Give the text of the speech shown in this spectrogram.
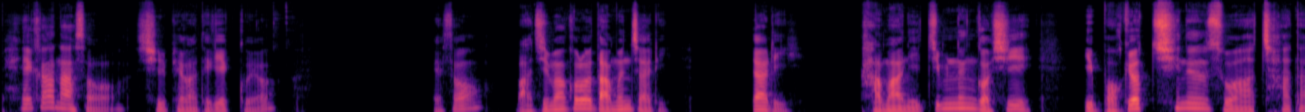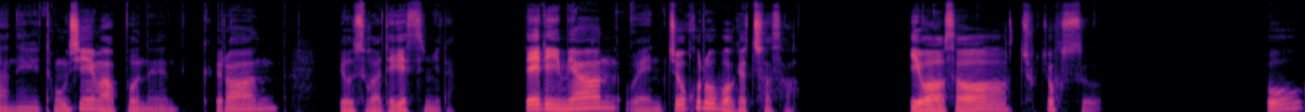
패가 나서 실패가 되겠고요. 그래서 마지막으로 남은 자리, 자리 가만히 찝는 것이 이 먹여치는 수와 차단을 동시에 맛보는 그런 요소가 되겠습니다. 때리면 왼쪽으로 먹여쳐서 띄워서 촉촉수 또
